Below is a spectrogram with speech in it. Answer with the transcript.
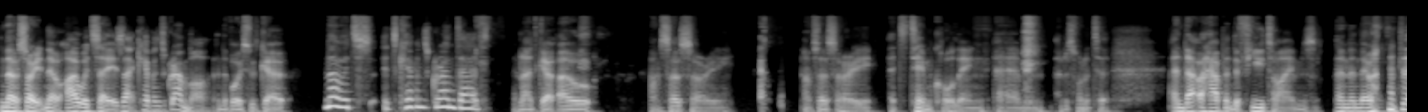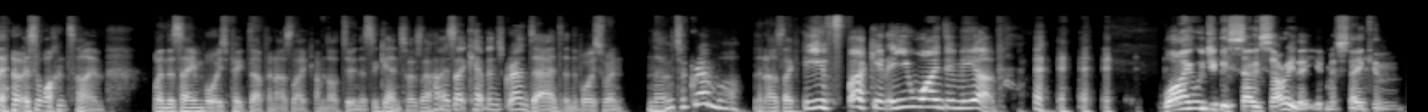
No, sorry, no, I would say, Is that Kevin's grandma? And the voice would go, No, it's it's Kevin's granddad. And I'd go, Oh, I'm so sorry. I'm so sorry. It's Tim calling. Um, I just wanted to and that happened a few times. And then there, there was one time when the same voice picked up, and I was like, I'm not doing this again. So I was like, Hi, is that Kevin's granddad? And the voice went, No, it's a grandma. And I was like, Are you fucking, are you winding me up? Why would you be so sorry that you'd mistaken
